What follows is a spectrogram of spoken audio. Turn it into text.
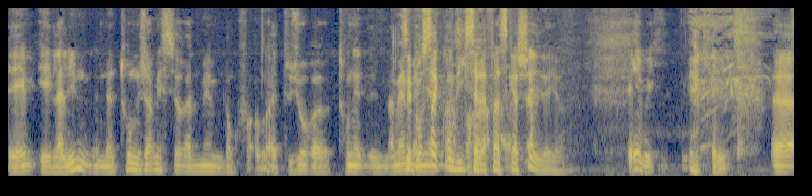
et, et, la Lune ne tourne jamais sur elle-même, donc faut toujours euh, tourner de la même. C'est pour ça qu'on dit que c'est la face cachée, d'ailleurs. Eh oui, euh,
